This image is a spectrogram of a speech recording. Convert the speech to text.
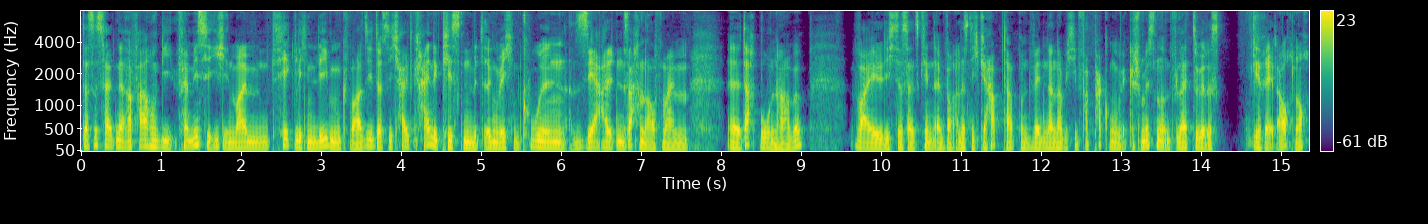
das ist halt eine Erfahrung, die vermisse ich in meinem täglichen Leben quasi, dass ich halt keine Kisten mit irgendwelchen coolen, sehr alten Sachen auf meinem äh, Dachboden habe, weil ich das als Kind einfach alles nicht gehabt habe. Und wenn, dann habe ich die Verpackung weggeschmissen und vielleicht sogar das Gerät auch noch.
